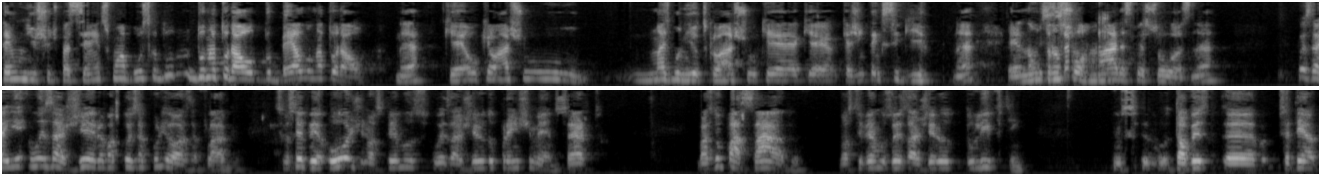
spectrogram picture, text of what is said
tem um nicho de pacientes com a busca do, do, natural, do belo natural, né? Que é o que eu acho mais bonito, que eu acho que é que, é, que a gente tem que seguir, né? É não transformar as pessoas, né? Pois aí, o exagero é uma coisa curiosa, Flávio. Se você vê, hoje nós temos o exagero do preenchimento, certo? Mas no passado, nós tivemos o exagero do lifting. Talvez é, você tenha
